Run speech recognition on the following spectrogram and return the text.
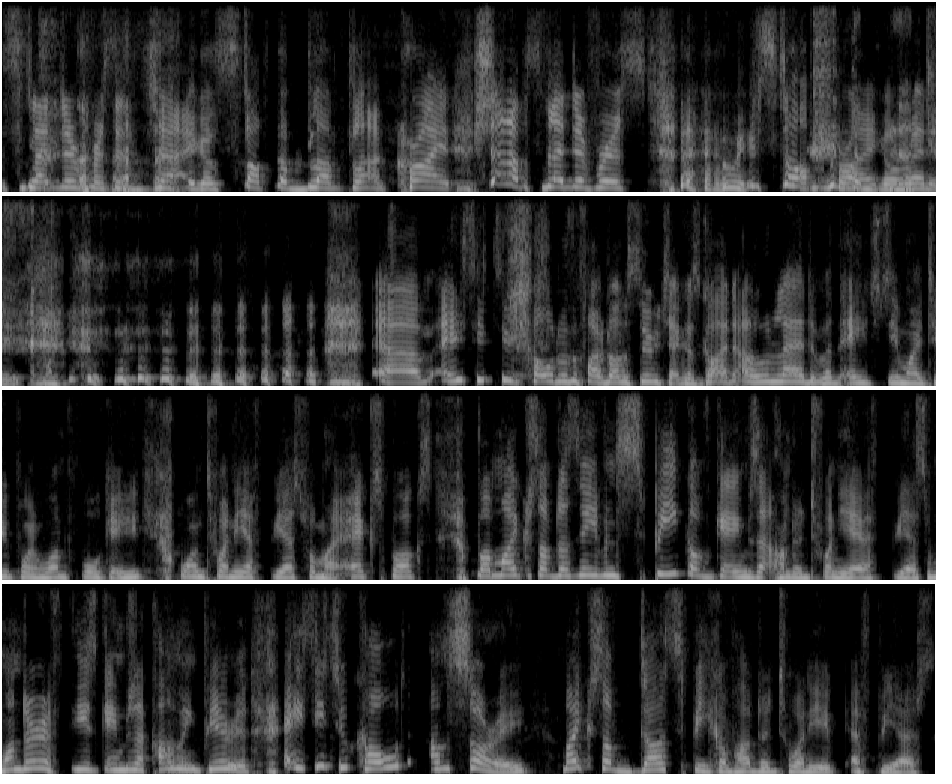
Splendiferous in chat. He goes, stop the blood clot crying. Shut up, Splendiferous. We've stopped crying already. um, AC2 Cold with a $5 super check has got an OLED with HDMI 2.1 4K 120 FPS for my Xbox, but Microsoft doesn't even speak of games at 120 FPS. Wonder if these games are coming, period. AC2 Cold, I'm sorry. Microsoft does speak of 120 FPS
